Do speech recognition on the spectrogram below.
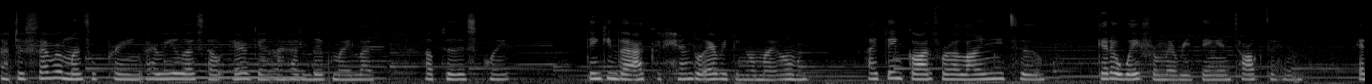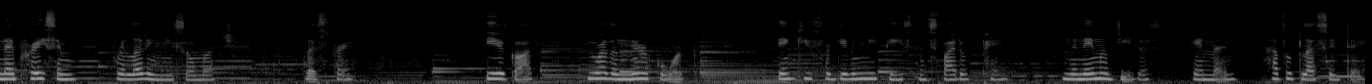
After several months of praying, I realized how arrogant I had lived my life up to this point, thinking that I could handle everything on my own. I thank God for allowing me to get away from everything and talk to Him and I praise Him for loving me so much. Let's pray. Dear God, you are the miracle worker. Thank you for giving me peace in spite of pain. In the name of Jesus, amen. Have a blessed day.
